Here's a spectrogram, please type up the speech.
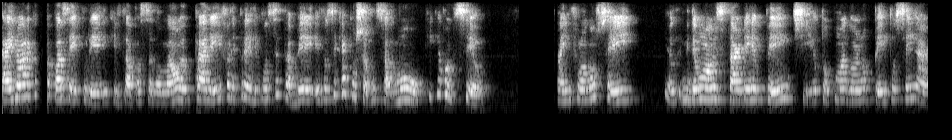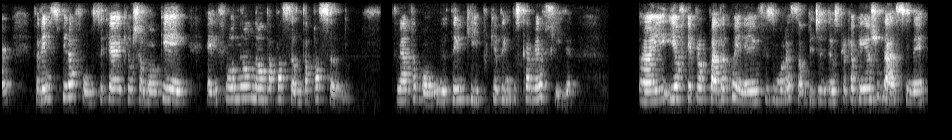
Aí na hora que eu passei por ele, que ele estava passando mal, eu parei e falei para ele, você tá bem? Você quer que eu chame o SAMU? O que, que aconteceu? Aí ele falou, não sei. Eu, me deu um mal-estar de repente, eu tô com uma dor no peito, sem ar. Falei, respira fundo, você quer que eu chame alguém? Aí ele falou, não, não, tá passando, tá passando. Falei, ah, tá bom, eu tenho que ir, porque eu tenho que buscar minha filha. Aí, e eu fiquei preocupada com ele, aí eu fiz uma oração, pedindo a Deus para que alguém ajudasse, né?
